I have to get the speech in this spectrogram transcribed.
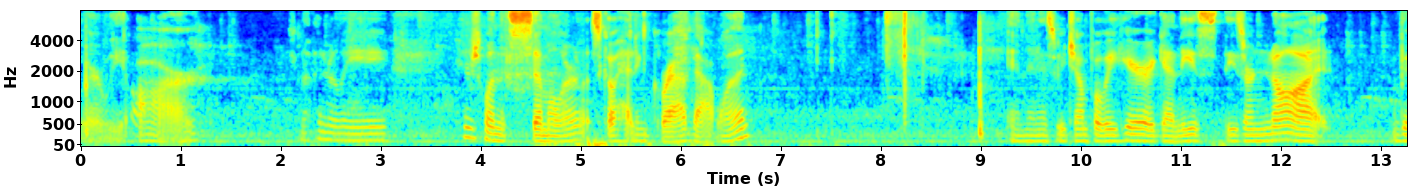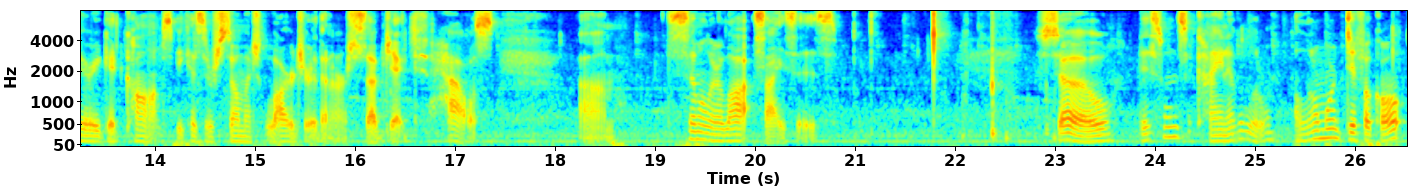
where we are. There's nothing really. Here's one that's similar. Let's go ahead and grab that one. And then as we jump over here, again, these, these are not very good comps because they're so much larger than our subject house. Um, similar lot sizes. So this one's kind of a little, a little more difficult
